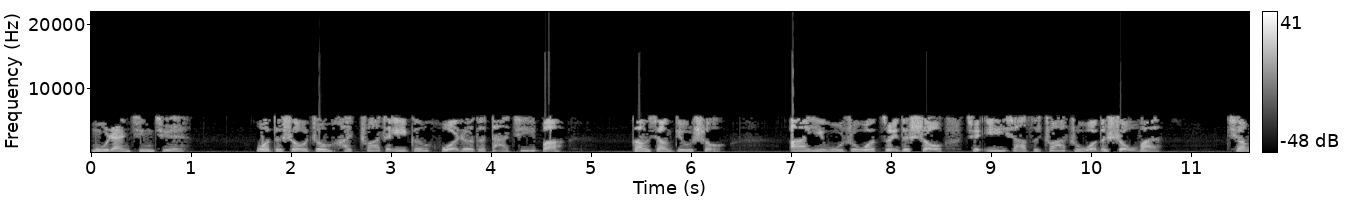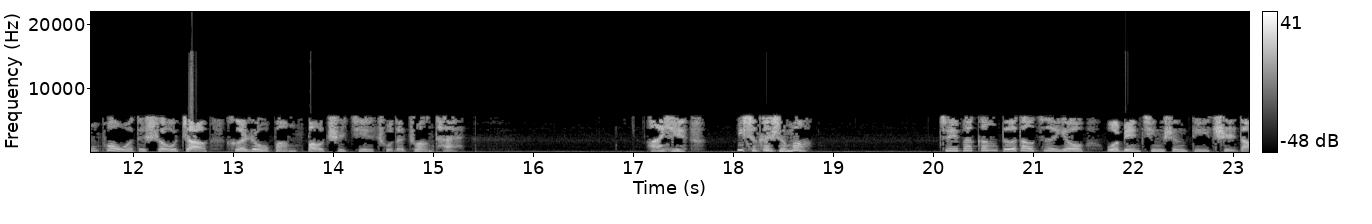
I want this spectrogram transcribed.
蓦然惊觉，我的手中还抓着一根火热的大鸡巴，刚想丢手，阿义捂住我嘴的手却一下子抓住我的手腕，强迫我的手掌和肉棒保持接触的状态。阿义，你想干什么？嘴巴刚得到自由，我便轻声低斥道：“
